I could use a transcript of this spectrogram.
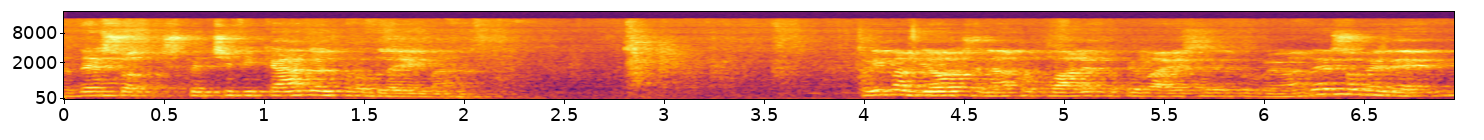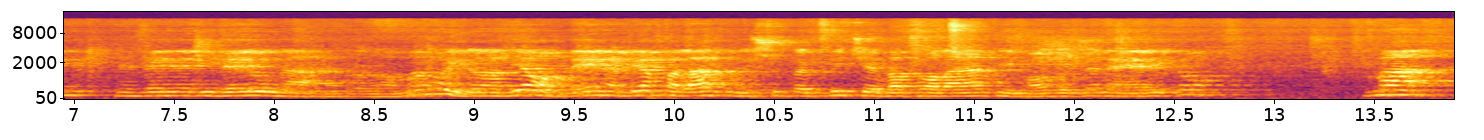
adesso specificando il problema, prima vi ho accennato quale poteva essere il problema, adesso ve ne, ve ne rivelo un altro, no? ma noi non abbiamo bene, abbiamo parlato di superfici evaporanti in modo generico, ma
